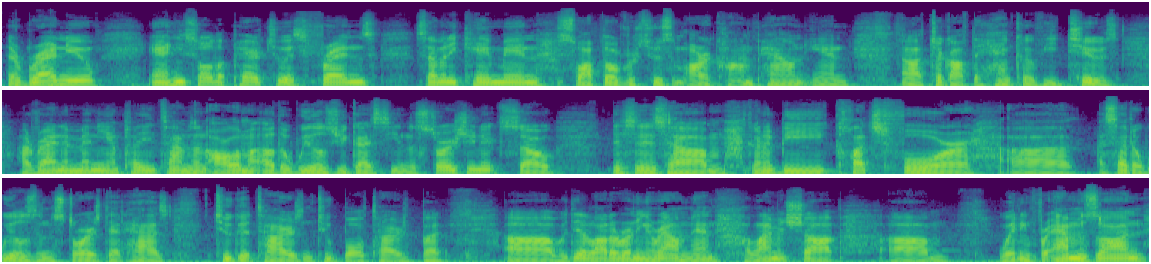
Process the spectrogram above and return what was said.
They're brand new. And he sold a pair to his friends. Somebody came in swapped over to some r compound and uh, took off the hankook v2s i ran them many and plenty times on all of my other wheels. You guys see in the storage unit. So this is um, going to be clutch for uh, a set of wheels in the storage that has two good tires and two ball tires. But uh, we did a lot of running around, man. Alignment shop, um, waiting for Amazon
